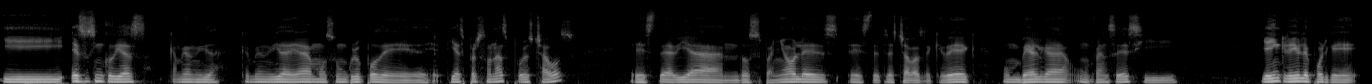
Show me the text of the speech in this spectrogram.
y esos cinco días cambiaron mi vida. Cambió mi vida, éramos un grupo de 10 personas, puros chavos. Este, habían dos españoles, este, tres chavas de Quebec, un belga, un francés y, y es increíble porque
